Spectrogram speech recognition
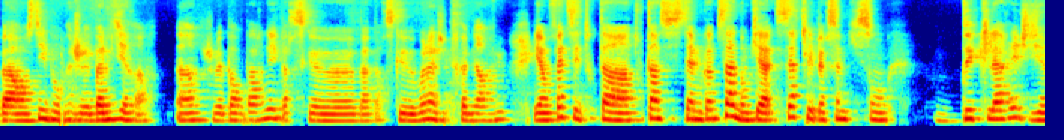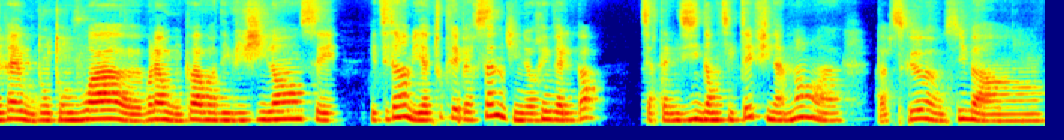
bah on se dit bon, bah, je vais pas le dire. Hein. Hein, je vais pas en parler parce que bah parce que voilà j'ai très bien vu et en fait c'est tout un tout un système comme ça donc il y a certes les personnes qui sont déclarées je dirais ou dont on voit euh, voilà où on peut avoir des vigilances et etc mais il y a toutes les personnes qui ne révèlent pas certaines identités finalement euh, parce que on se ben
